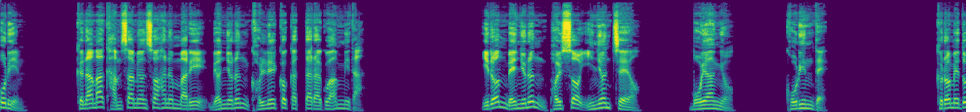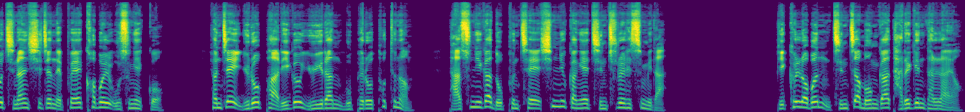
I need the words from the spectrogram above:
호림. 그나마 감싸면서 하는 말이 몇 년은 걸릴 것 같다라고 합니다. 이런 메뉴는 벌써 2년째요. 모양요. 골인데. 그럼에도 지난 시즌 FA 컵을 우승했고 현재 유로파 리그 유일한 무패로 토트넘 다순위가 높은 채 16강에 진출을 했습니다. B클럽은 진짜 뭔가 다르긴 달라요.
